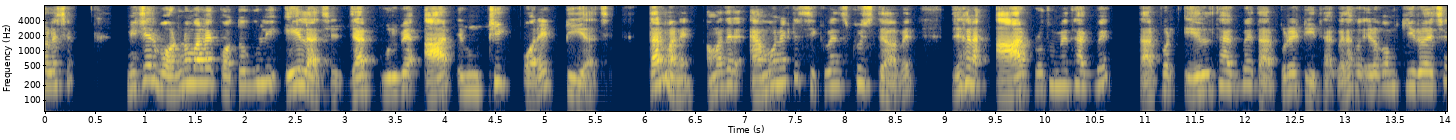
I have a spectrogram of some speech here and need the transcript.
বলেছে? নিচের বর্ণমালায় কতগুলি এল আছে, যার পূর্বে আর এবং ঠিক পরে টি আছে? তার মানে আমাদের এমন একটা সিকোয়েন্স খুঁজতে হবে, যেখানে আর প্রথমে থাকবে, তারপর এল থাকবে, তারপরে টি থাকবে। দেখো এরকম কি রয়েছে?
